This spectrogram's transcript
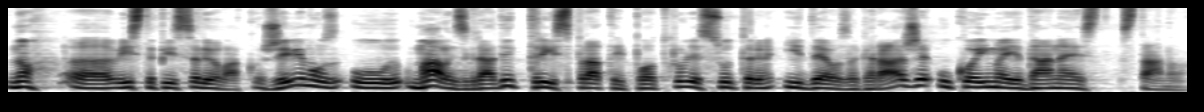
No, e, vi ste pisali ovako. Živimo u maloj zgradi, tri sprata i potkrovlje, suteren i deo za garaže, u kojoj ima 11 stanova.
